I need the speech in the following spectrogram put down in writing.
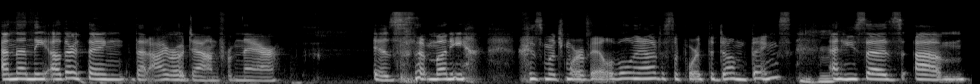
And then the other thing that I wrote down from there is that money is much more available now to support the dumb things. Mm-hmm. And he says, um,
